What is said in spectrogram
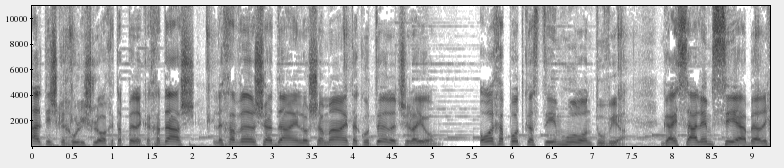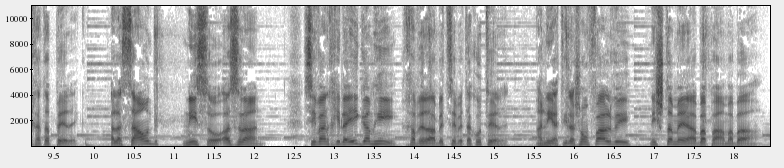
אל תשכחו לשלוח את הפרק החדש לחבר שעדיין לא שמע את הכותרת של היום. עורך הפודקאסטים הוא רון טוביה. גיא סלם סייע בעריכת הפרק. על הסאונד, ניסו עזרן. סיון חילאי גם היא חברה בצוות הכותרת. אני עטילה שומפלבי, נשתמע בפעם הבאה.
